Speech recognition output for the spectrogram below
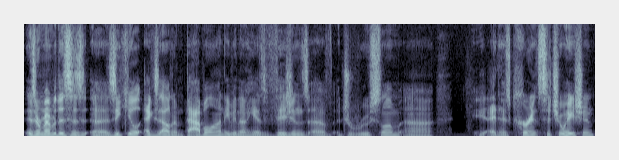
is remember this is uh, Ezekiel exiled in Babylon, even though he has visions of Jerusalem uh, in his current situation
